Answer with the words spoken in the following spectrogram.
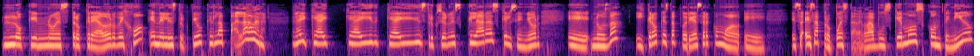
lo que nuestro creador dejó en el instructivo, que es la palabra. Y que hay, que hay, que hay instrucciones claras que el Señor eh, nos da. Y creo que esta podría ser como eh, esa, esa propuesta, ¿verdad? Busquemos contenido,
